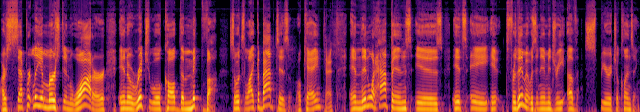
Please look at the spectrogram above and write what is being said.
are separately immersed in water in a ritual called the mikvah. So it's like a baptism, okay? Okay. And then what happens is it's a it, for them it was an imagery of spiritual cleansing.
